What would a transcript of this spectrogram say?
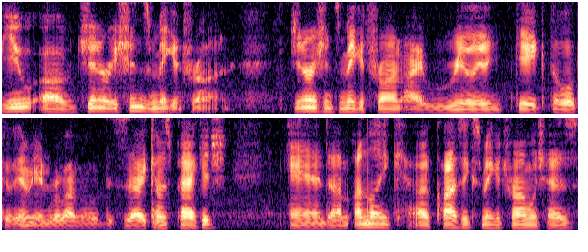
view of Generations Megatron. Generations Megatron, I really dig the look of him in robot mode. This is how he comes packaged, and um, unlike uh, Classics Megatron, which has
